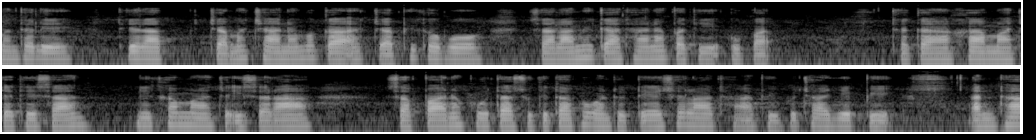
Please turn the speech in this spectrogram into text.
มันทะเลเทระจามัชชานวกาจะพิกโวสารามิกาธานปฏิอุปทกาคามาจะเทสานนิขามาจะอิสราสปานภูตาสุกิตาพระวันตุเตชลาธาภิพุชาเยปิ อันทะ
